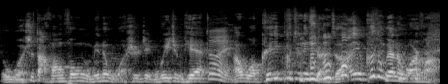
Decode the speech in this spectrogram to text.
我是大黄蜂，我明天我是这个威震天。对啊，我可以不停的选择，哎有各种各样的玩法。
